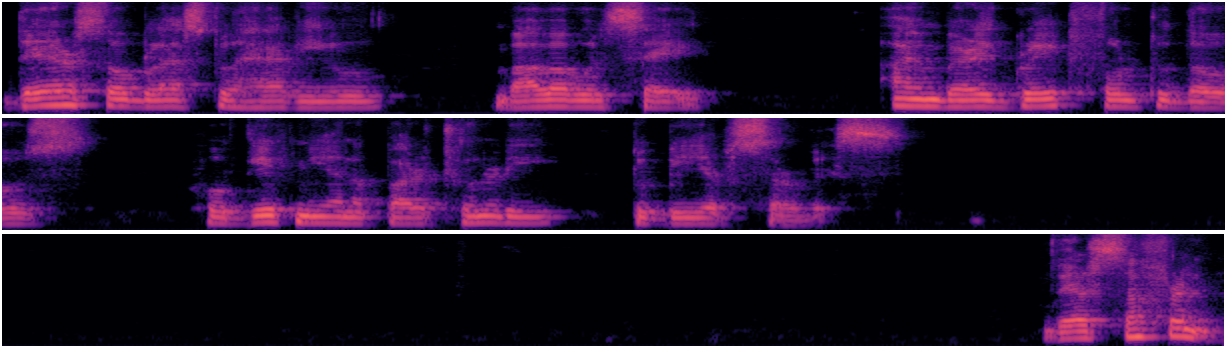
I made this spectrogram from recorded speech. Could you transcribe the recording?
they're so blessed to have you. Baba will say i am very grateful to those who give me an opportunity to be of service. They're suffering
